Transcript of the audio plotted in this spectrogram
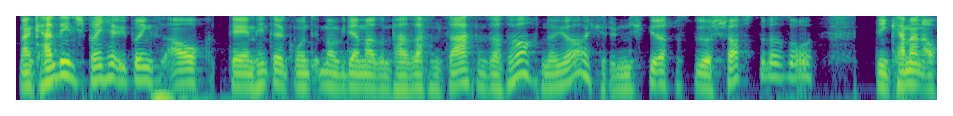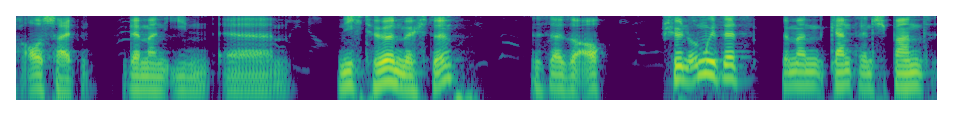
Man kann den Sprecher übrigens auch, der im Hintergrund immer wieder mal so ein paar Sachen sagt und sagt, ach, naja, ich hätte nicht gedacht, dass du das schaffst oder so. Den kann man auch ausschalten, wenn man ihn äh, nicht hören möchte. Ist also auch schön umgesetzt. Wenn man ganz entspannt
